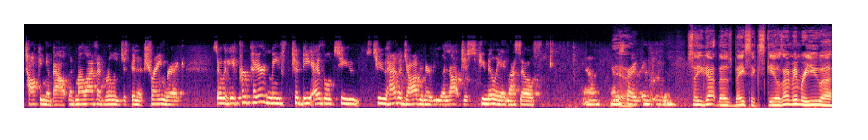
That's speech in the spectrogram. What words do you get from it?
talking about like my life had really just been a train wreck so it prepared me to be able to to have a job interview and not just humiliate myself yeah that was Yeah. great was good. So you got those basic skills. I remember you uh,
